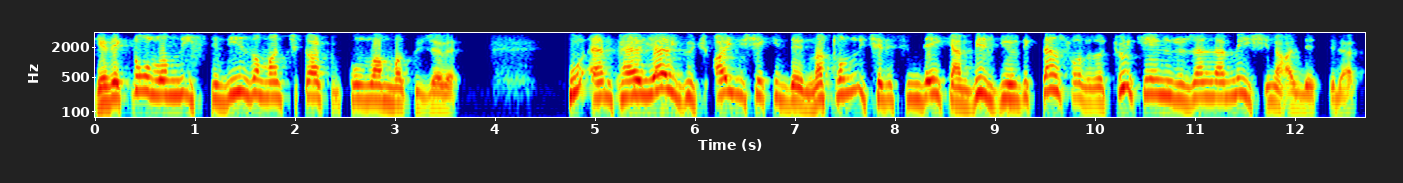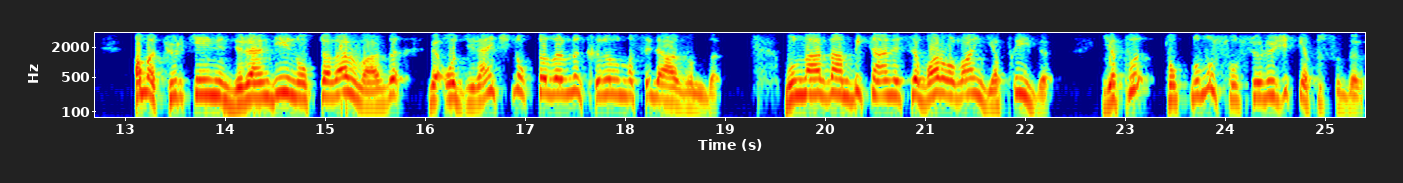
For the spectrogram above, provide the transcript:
Gerekli olanını istediği zaman çıkartıp kullanmak üzere. Bu emperyal güç aynı şekilde NATO'nun içerisindeyken biz girdikten sonra da Türkiye'nin düzenlenme işini hallettiler. Ama Türkiye'nin direndiği noktalar vardı ve o direnç noktalarının kırılması lazımdı. Bunlardan bir tanesi var olan yapıydı. Yapı toplumun sosyolojik yapısıdır.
